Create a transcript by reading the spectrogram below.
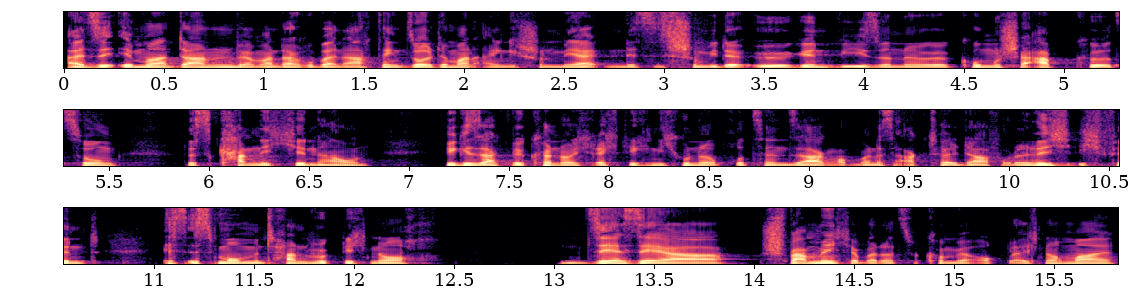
Also immer dann, wenn man darüber nachdenkt, sollte man eigentlich schon merken, das ist schon wieder irgendwie so eine komische Abkürzung, das kann nicht hinhauen. Wie gesagt, wir können euch rechtlich nicht 100% sagen, ob man das aktuell darf oder nicht. Ich finde, es ist momentan wirklich noch sehr, sehr schwammig, aber dazu kommen wir auch gleich nochmal.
